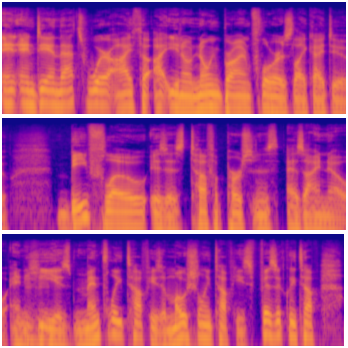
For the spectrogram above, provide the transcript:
And, and, Dan, that's where I thought, I, you know, knowing Brian Flores like I do, B Flow is as tough a person as, as I know. And mm-hmm. he is mentally tough. He's emotionally tough. He's physically tough.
